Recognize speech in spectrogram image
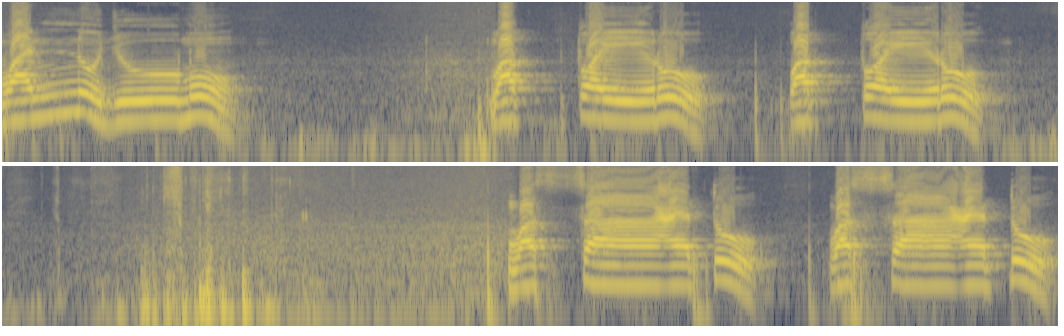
വന്നുജൂമു. വത്വൈറു വത്വൈറു. വസ്സാഅത്തു വസ്സാഅത്തു.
